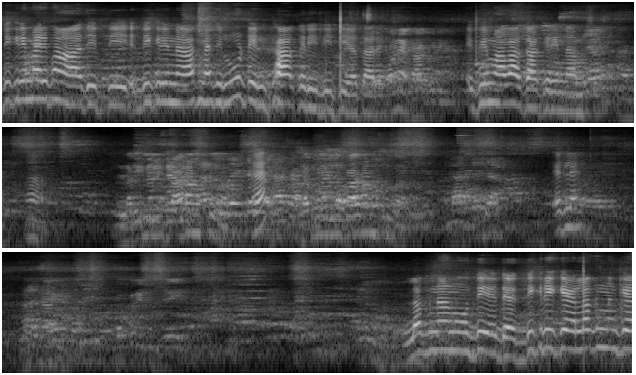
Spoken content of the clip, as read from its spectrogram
દીકરી મારી પાસે હતી દીકરીના દીકરીને હાથમાંથી લૂંટીને ઘા કરી દીધી અત્યારે. ઘા એ ભીમા વાઘા કરી નામ છે. હા. એટલે? લગ્નનું દે દીકરી કે લગ્ન કે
